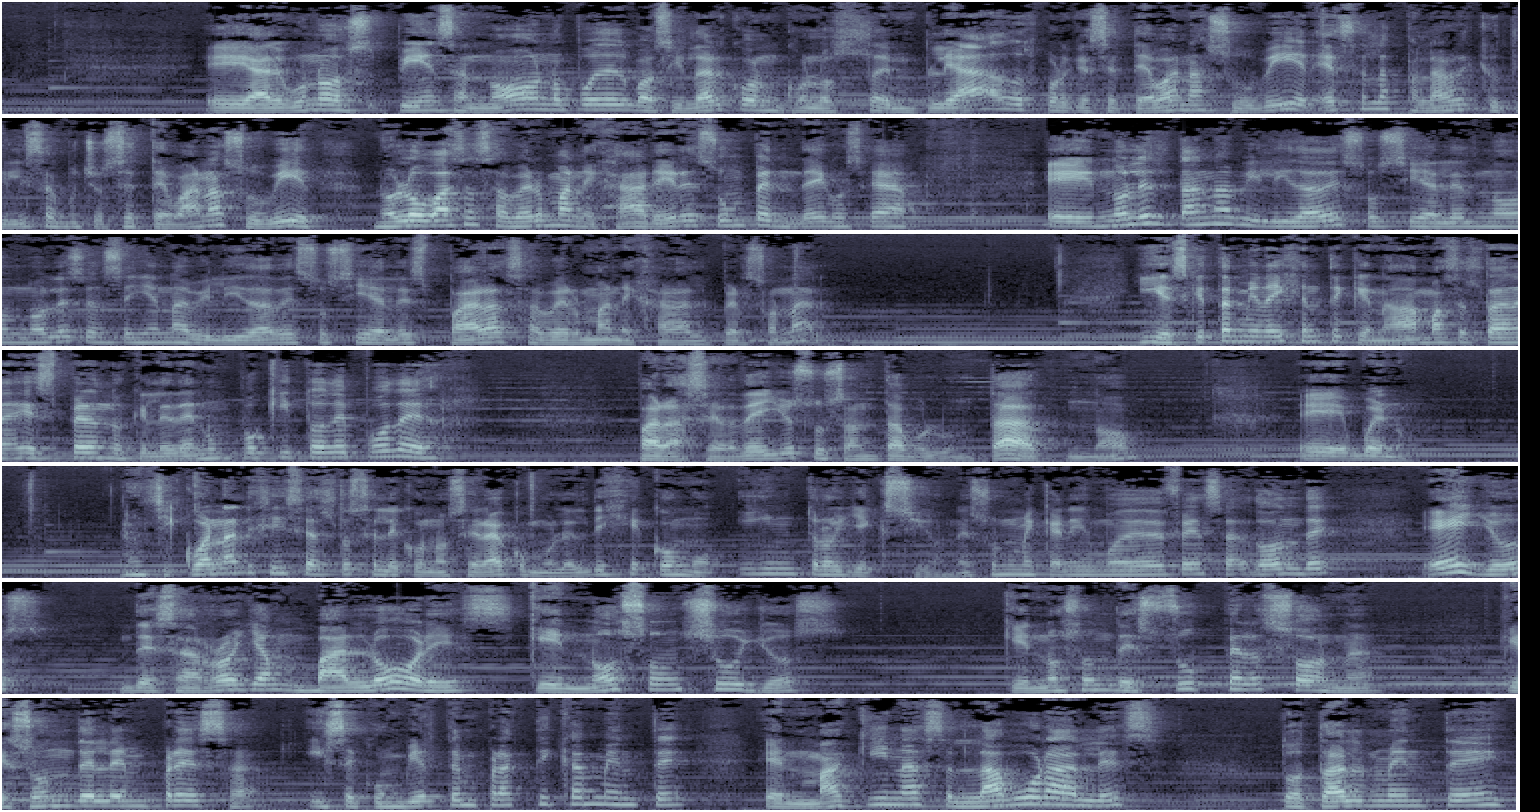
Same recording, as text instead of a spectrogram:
Eh, algunos piensan, no, no puedes vacilar con, con, los empleados porque se te van a subir. Esa es la palabra que utilizan mucho, se te van a subir. No lo vas a saber manejar, eres un pendejo. O sea, eh, no les dan habilidades sociales, no, no les enseñan habilidades sociales para saber manejar al personal. Y es que también hay gente que nada más está esperando que le den un poquito de poder para hacer de ellos su santa voluntad, ¿no? Eh, bueno, en psicoanálisis esto se le conocerá, como les dije, como introyección. Es un mecanismo de defensa donde ellos desarrollan valores que no son suyos, que no son de su persona, que son de la empresa y se convierten prácticamente en máquinas laborales totalmente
